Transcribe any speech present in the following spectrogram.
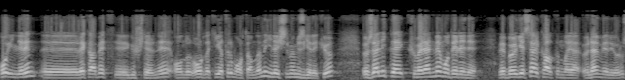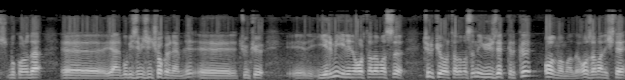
o illerin e, rekabet e, güçlerini, oradaki yatırım ortamlarını iyileştirmemiz gerekiyor. Özellikle kümelenme modelini ve bölgesel kalkınmaya önem veriyoruz. Bu konuda e, yani bu bizim için çok önemli. E, çünkü e, 20 ilin ortalaması Türkiye ortalamasının yüzde 40'ı olmamalı. O zaman işte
